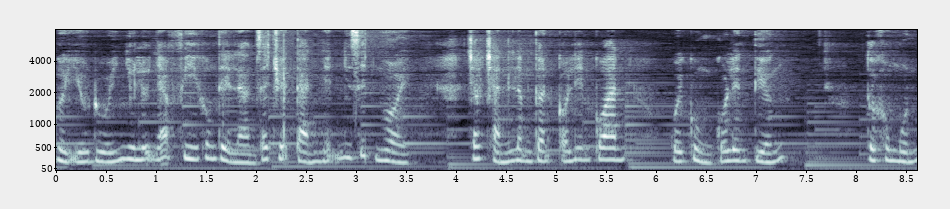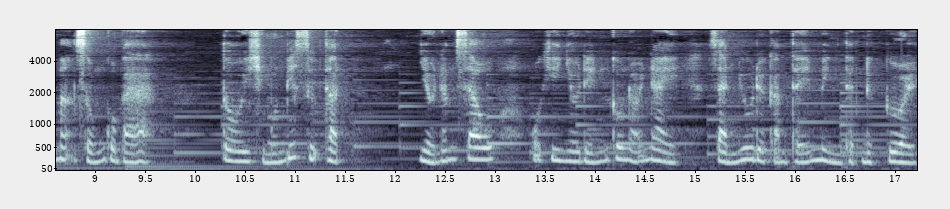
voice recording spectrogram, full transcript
Người yếu đuối như Lữ Nhã Phi không thể làm ra chuyện tàn nhẫn như giết người. Chắc chắn Lâm Cận có liên quan. Cuối cùng cô lên tiếng. Tôi không muốn mạng sống của bà. Tôi chỉ muốn biết sự thật. Nhiều năm sau, Mỗi khi nhớ đến câu nói này, Giản Nhu đều cảm thấy mình thật nực cười.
